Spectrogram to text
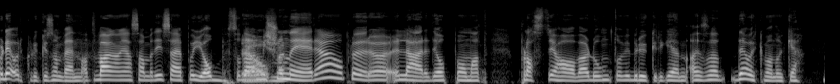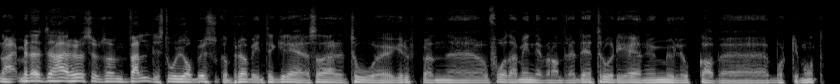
For det orker du ikke som venn. At hver gang jeg er sammen med de, så er jeg på jobb. Så da Ja, misjonerer jeg og prøver å lære de opp om at plast i havet er dumt, og vi bruker ikke en Altså, det orker man jo ikke. Nei, men dette her høres ut som en veldig stor jobb hvis du skal prøve å integrere så der to eh, gruppene eh, og få dem inn i hverandre. Det tror jeg er en umulig oppgave, eh, bortimot.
